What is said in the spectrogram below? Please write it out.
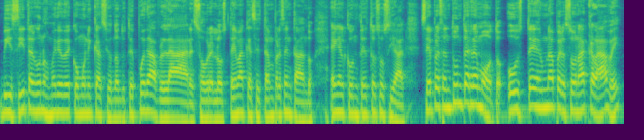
Visite algunos medios de comunicación donde usted pueda hablar sobre los temas que se están presentando en el contexto social. Se presentó un terremoto. Usted es una persona clave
